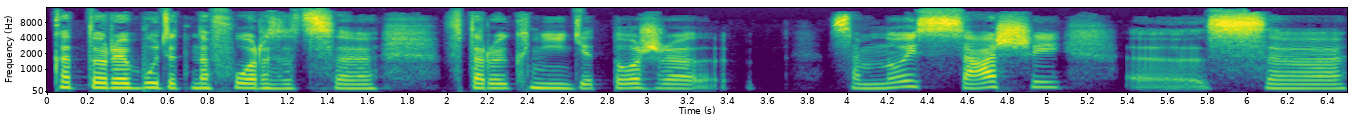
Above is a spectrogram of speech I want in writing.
которая будет на Форзаце второй книге. Тоже со мной, с Сашей, э, с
